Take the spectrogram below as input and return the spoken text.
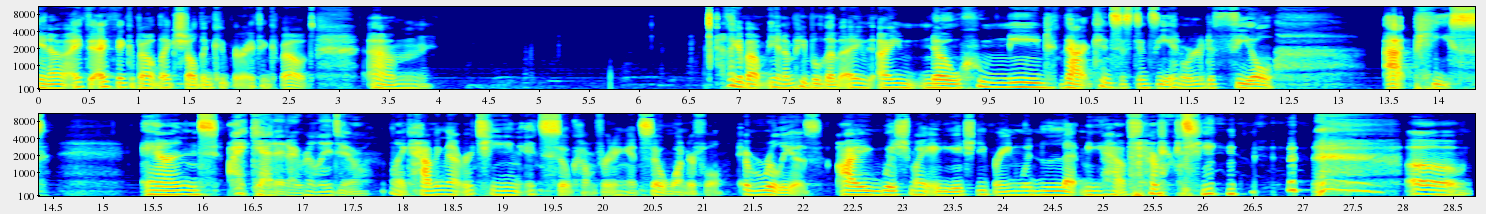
You know, I th- I think about like Sheldon Cooper. I think about um, I think about you know people that I I know who need that consistency in order to feel at peace. And I get it, I really do. Like having that routine, it's so comforting. It's so wonderful. It really is. I wish my ADHD brain would let me have that routine. Um,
